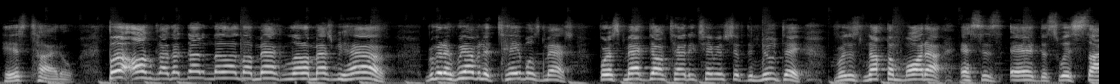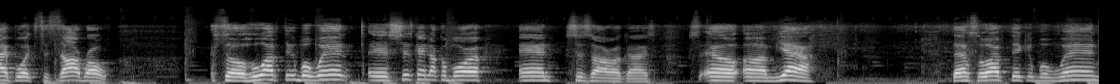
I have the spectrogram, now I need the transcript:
his title. But also, guys, that's not, not, not, match, a match we have. We're gonna we're having a tables match for the SmackDown Tag Team Championship, the New Day versus Nakamura and, Ces- and the Swiss Cyborg Cesaro. So who I think will win is Shinsuke Nakamura and Cesaro, guys. So um yeah, that's what I'm thinking will win.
